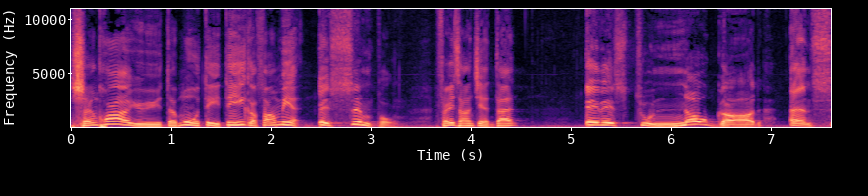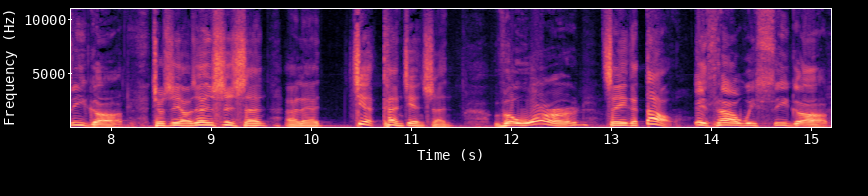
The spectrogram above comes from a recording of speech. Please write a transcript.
神话语的目的，第一个方面 is simple. 非常简单， It is to know God and see God. 就是要认识神，而来见看见神。 The word 这一个道， is how we see God.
